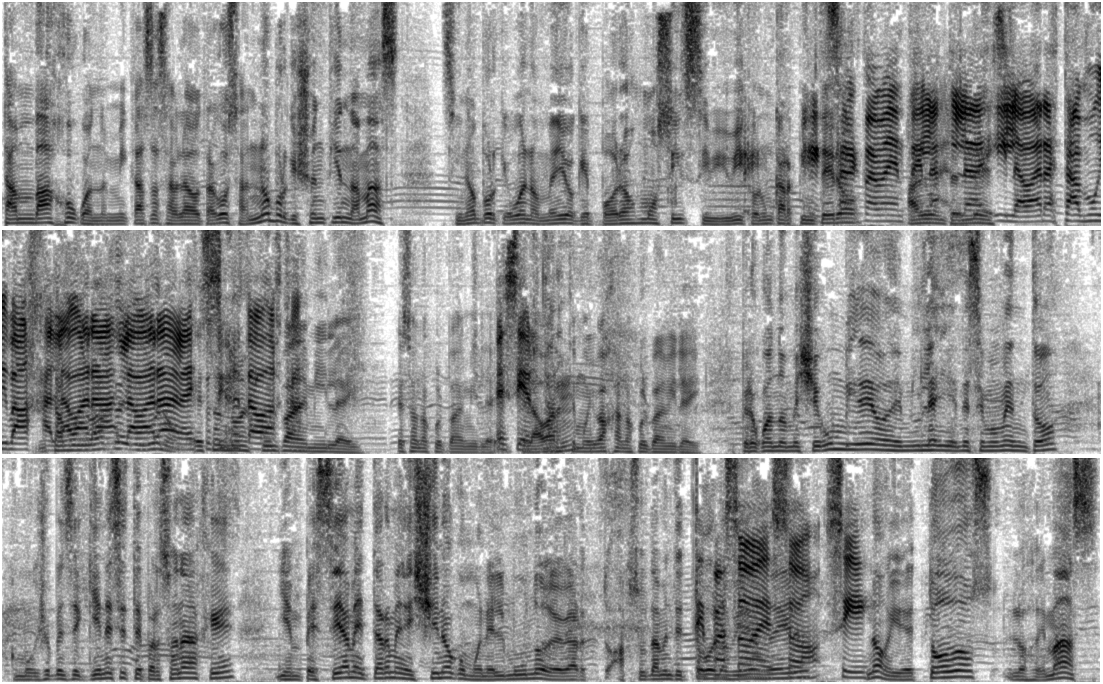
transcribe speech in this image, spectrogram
tan bajo cuando en mi casa se habla de otra cosa. No porque yo entienda más, sino porque, bueno, medio que por osmosis, si viví con un carpintero. Exactamente. algo la- la- entendés. Y la vara está muy baja. Está la muy vara, baja y la vara bueno, de la eso no es está culpa baja. de mi ley. Eso no es culpa de mi ley. Es que la vara esté muy baja no es culpa de mi ley. Pero cuando me llegó un video de mi ley en ese momento, como que yo pensé, ¿quién es este personaje? Y empecé a meterme de lleno como en el mundo de ver absolutamente ¿Te todos los videos de eso? él. Sí. No, y de todos los demás.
